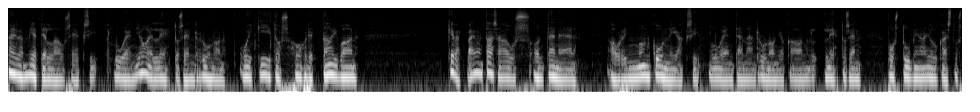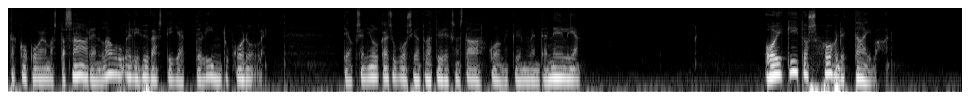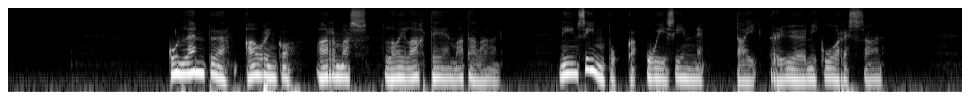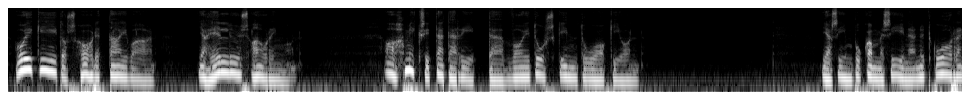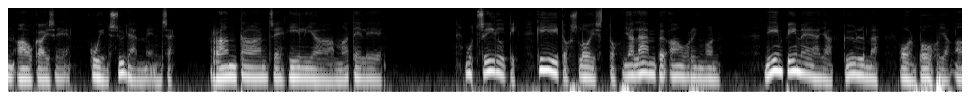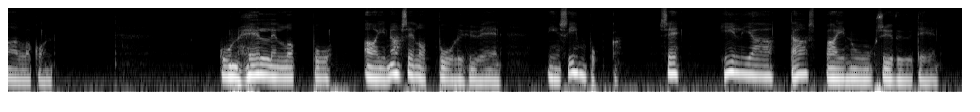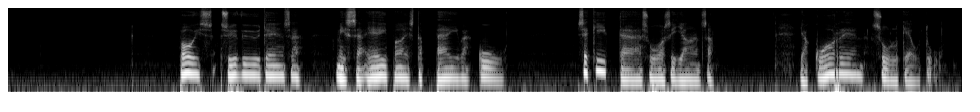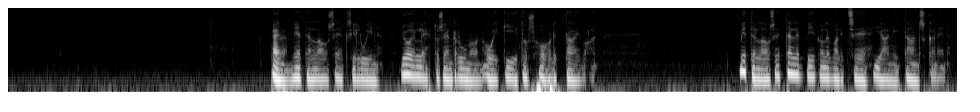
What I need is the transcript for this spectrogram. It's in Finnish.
Päivän mietelauseeksi luen Joel Lehtosen runon Oi kiitos, hohde taivaan. Kevätpäivän tasaus on tänään. Auringon kunniaksi luen tämän runon, joka on Lehtosen postuumina julkaistusta kokoelmasta Saaren laulu eli hyvästi jättö lintukodolle. Teoksen julkaisuvuosi on 1934. Oi kiitos, hohde taivaan. Kun lämpöä aurinko armas loi lahteen matalaan, niin simpukka ui sinne tai ryömi kuoressaan. Oi kiitos hohde taivaan ja hellyys auringon. Ah, miksi tätä riittää voi tuskin tuokion. Ja simpukamme siinä nyt kuoren aukaisee kuin sydämensä Rantaan se hiljaa matelee. Mut silti kiitos loisto ja lämpö auringon, niin pimeä ja kylmä on pohja aallokon. Kun helle loppuu, aina se loppuu lyhyeen, niin simpukka, se hiljaa taas painuu syvyyteen pois syvyyteensä, missä ei paista päivä kuu. Se kiittää suosijaansa ja kuoreen sulkeutuu. Päivän mietelauseeksi luin Joel Lehtosen runon Oi kiitos, hohde taivaan. Mietelauseet tälle viikolle valitsee Jani Tanskanen.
